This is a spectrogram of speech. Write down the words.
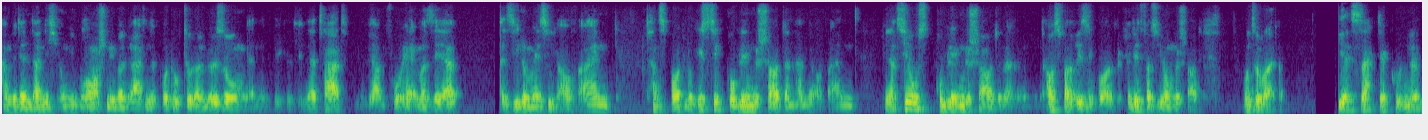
haben wir denn da nicht irgendwie branchenübergreifende Produkte oder Lösungen entwickelt? In der Tat. Wir haben vorher immer sehr silomäßig auf ein Transport-Logistik-Problem geschaut, dann haben wir auf ein Finanzierungsproblem geschaut oder Ausfallrisiko oder Kreditversicherung geschaut und so weiter. Jetzt sagt der Kunde,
